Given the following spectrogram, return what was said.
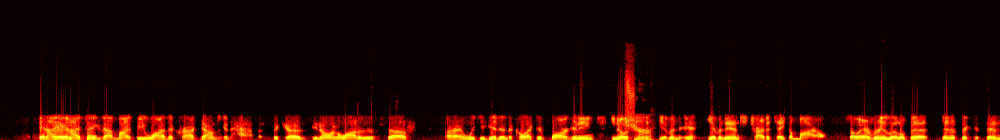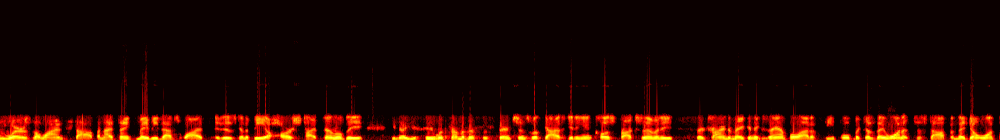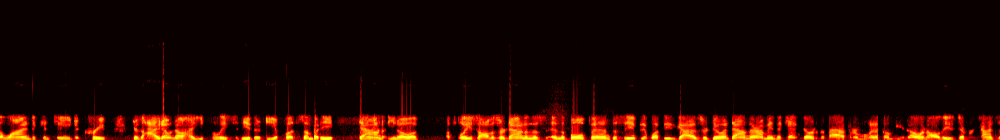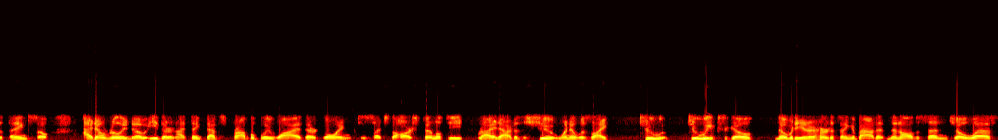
and I and I think that might be why the crackdown's going to happen because you know, on a lot of this stuff, Uh, and we could get into collective bargaining. You know, it's Sure. kind of give an give an inch, try to take a mile. So every little bit, then it, then where's the line stop? And I think maybe that's why it is going to be a harsh type penalty. You know, you see with some of the suspensions with guys getting in close proximity, they're trying to make an example out of people because they want it to stop and they don't want the line to continue to creep. Because I don't know how you police it either. Do you put somebody down, you know, a, a police officer down in the in the bullpen to see if, what these guys are doing down there? I mean, they can't go to the bathroom with them, you know, and all these different kinds of things. So I don't really know either, and I think that's probably why they're going to such the harsh penalty right out of the chute when it was like two two weeks ago. Nobody had heard a thing about it, and then all of a sudden, Joe West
